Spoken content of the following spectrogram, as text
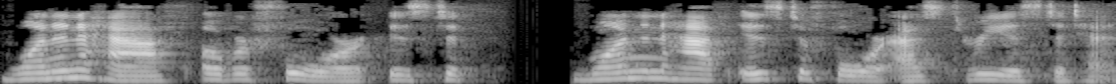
One and a half over four is to one and a half is to four as three is to ten.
